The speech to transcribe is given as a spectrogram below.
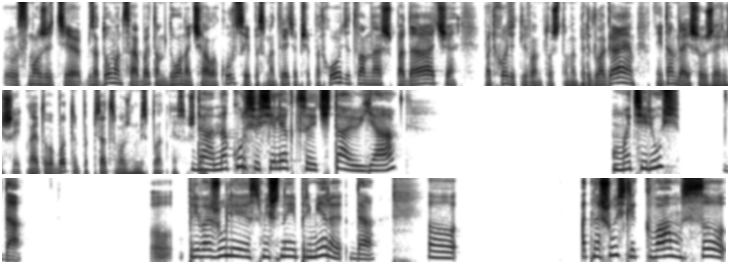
э, сможете задуматься об этом до начала курса и посмотреть, вообще подходит вам наша подача, подходит ли вам то, что мы предлагаем, и там дальше уже решить. На этого бота подписаться можно бесплатно, если что. Да, на курсе все лекции читаю я. Матерюсь? Да. Э, Привожу ли смешные примеры? Да. Э, Отношусь ли к вам с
